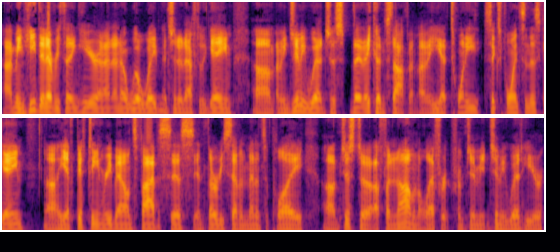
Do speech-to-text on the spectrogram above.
I mean he did everything here, and I, I know Will Wade mentioned it after the game. Um, I mean Jimmy Whitt just they, they couldn't stop him. I mean he had 26 points in this game. Uh, he had 15 rebounds, five assists in 37 minutes of play. Uh, just a, a, phenomenal effort from Jimmy Jimmy Whitt here,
